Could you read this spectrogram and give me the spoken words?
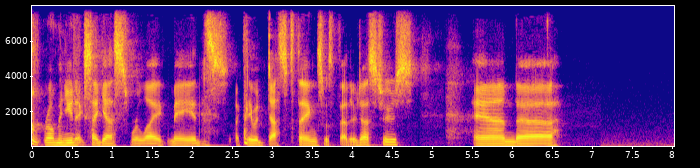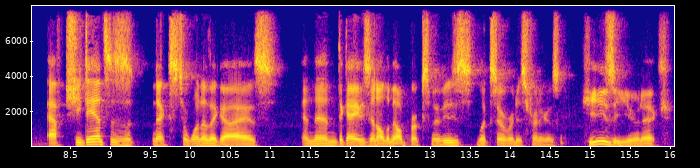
Roman eunuchs, I guess, were like maids. Like they would dust things with feather dusters. And uh, after she dances next to one of the guys, and then the guy who's in all the Mel Brooks movies looks over at his friend and goes, "He's a eunuch."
